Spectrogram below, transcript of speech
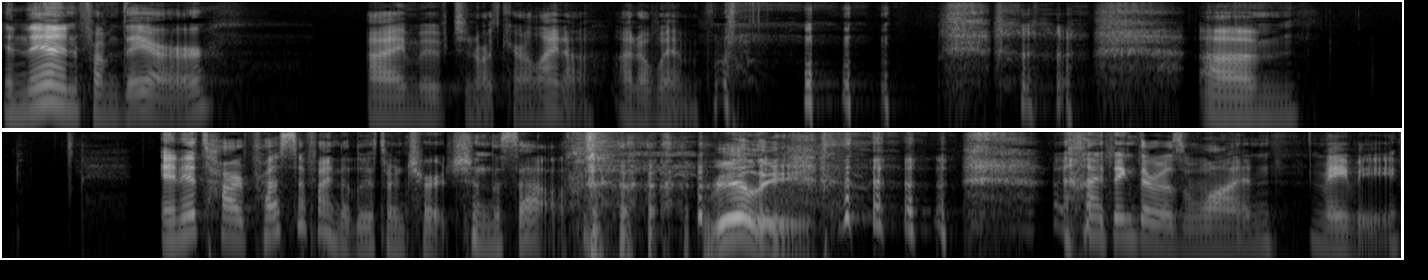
And then from there, I moved to North Carolina on a whim. um, and it's hard pressed to find a Lutheran church in the South. Really? I think there was one, maybe.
